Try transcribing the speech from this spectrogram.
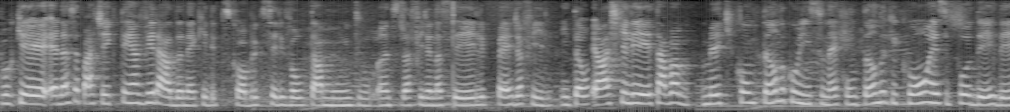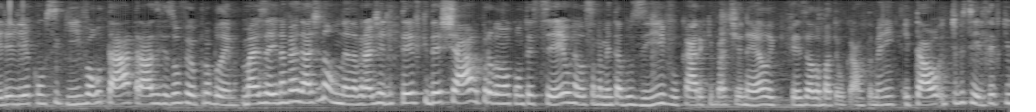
Porque é nessa parte aí que tem a virada, né? Que ele descobre que se ele voltar muito antes da filha nascer, ele perde a filha. Então, eu acho que ele tava meio que contando com isso, né? Contando que com esse poder dele, ele ia conseguir voltar atrás e resolver o problema. Mas aí, na verdade, não, né? Na verdade, ele teve que deixar o problema acontecer, o relacionamento abusivo, o cara que batia nela, que fez ela bater o carro também e tal. Tipo assim, ele teve que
